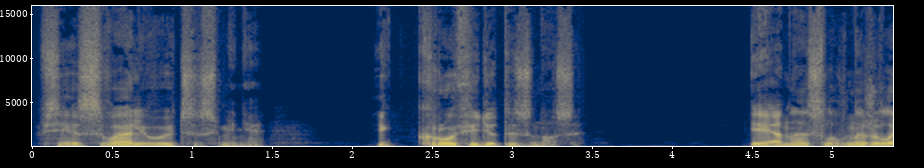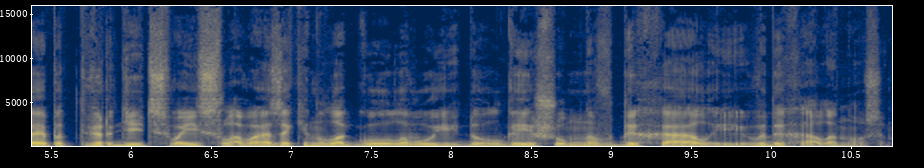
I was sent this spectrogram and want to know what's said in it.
все сваливаются с меня, и кровь идет из носа. И она, словно желая подтвердить свои слова, закинула голову и долго и шумно вдыхала и выдыхала носом.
